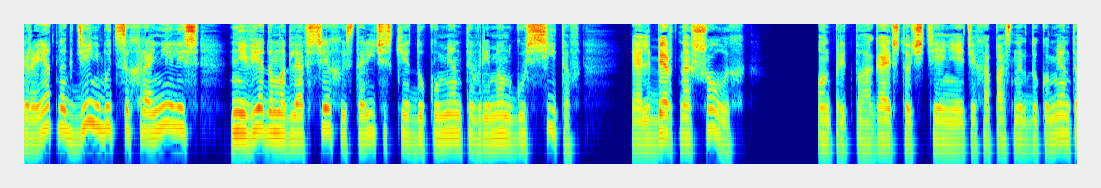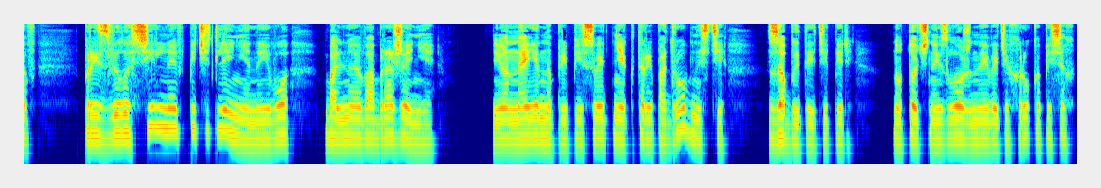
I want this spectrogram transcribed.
вероятно, где-нибудь сохранились неведомо для всех исторические документы времен гуситов — и Альберт нашел их. Он предполагает, что чтение этих опасных документов произвело сильное впечатление на его больное воображение, и он наивно приписывает некоторые подробности, забытые теперь, но точно изложенные в этих рукописях,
